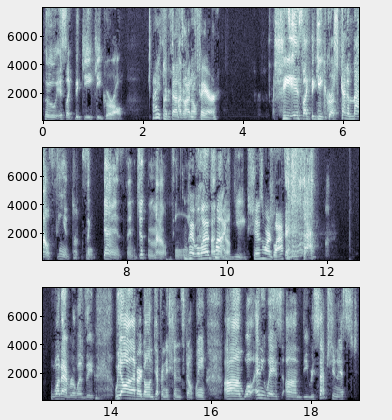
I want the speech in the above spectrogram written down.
who is like the geeky girl. I think that's know. unfair. She is like the geeky girl. She's kind of mousy and talks like this and just mousy. Okay, well, that's don't know. geek. She doesn't wear glasses. Whatever, Lindsay. We all have our own definitions, don't we? Um, well, anyways, um, the receptionist,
